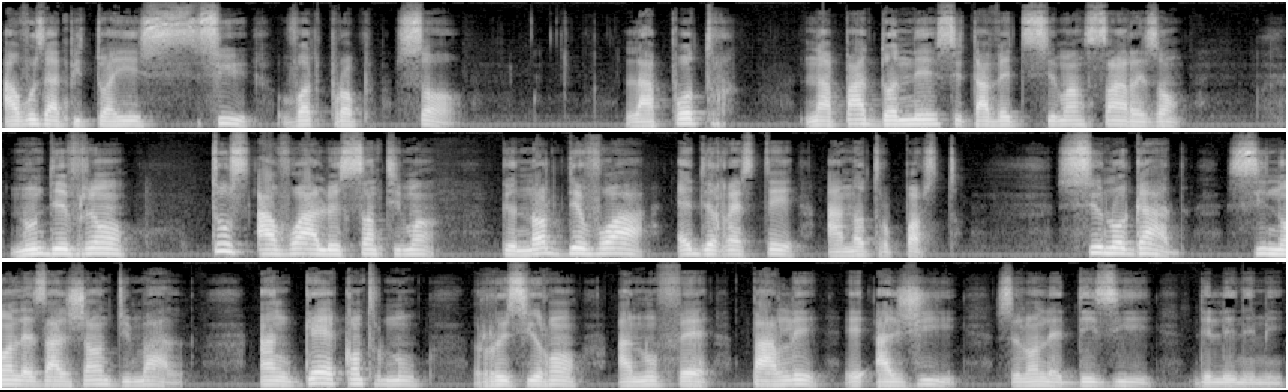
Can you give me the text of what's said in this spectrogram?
à vous apitoyer sur votre propre sort. L'apôtre n'a pas donné cet avertissement sans raison. Nous devrions tous avoir le sentiment que notre devoir est de rester à notre poste, sur nos gardes, sinon les agents du mal, en guerre contre nous, réussiront à nous faire parler et agir selon les désirs de l'ennemi.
